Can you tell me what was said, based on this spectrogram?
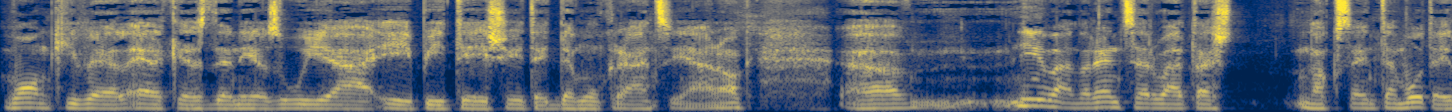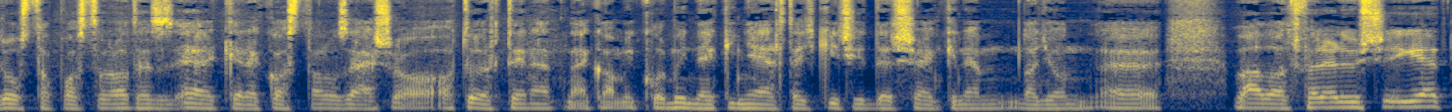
van kivel elkezdeni az újjáépítését egy demokráciának. Uh, nyilván a rendszerváltást nak szerintem volt egy rossz tapasztalat, ez az elkerekasztalozása a történetnek, amikor mindenki nyert egy kicsit, de senki nem nagyon vállalt felelősséget.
